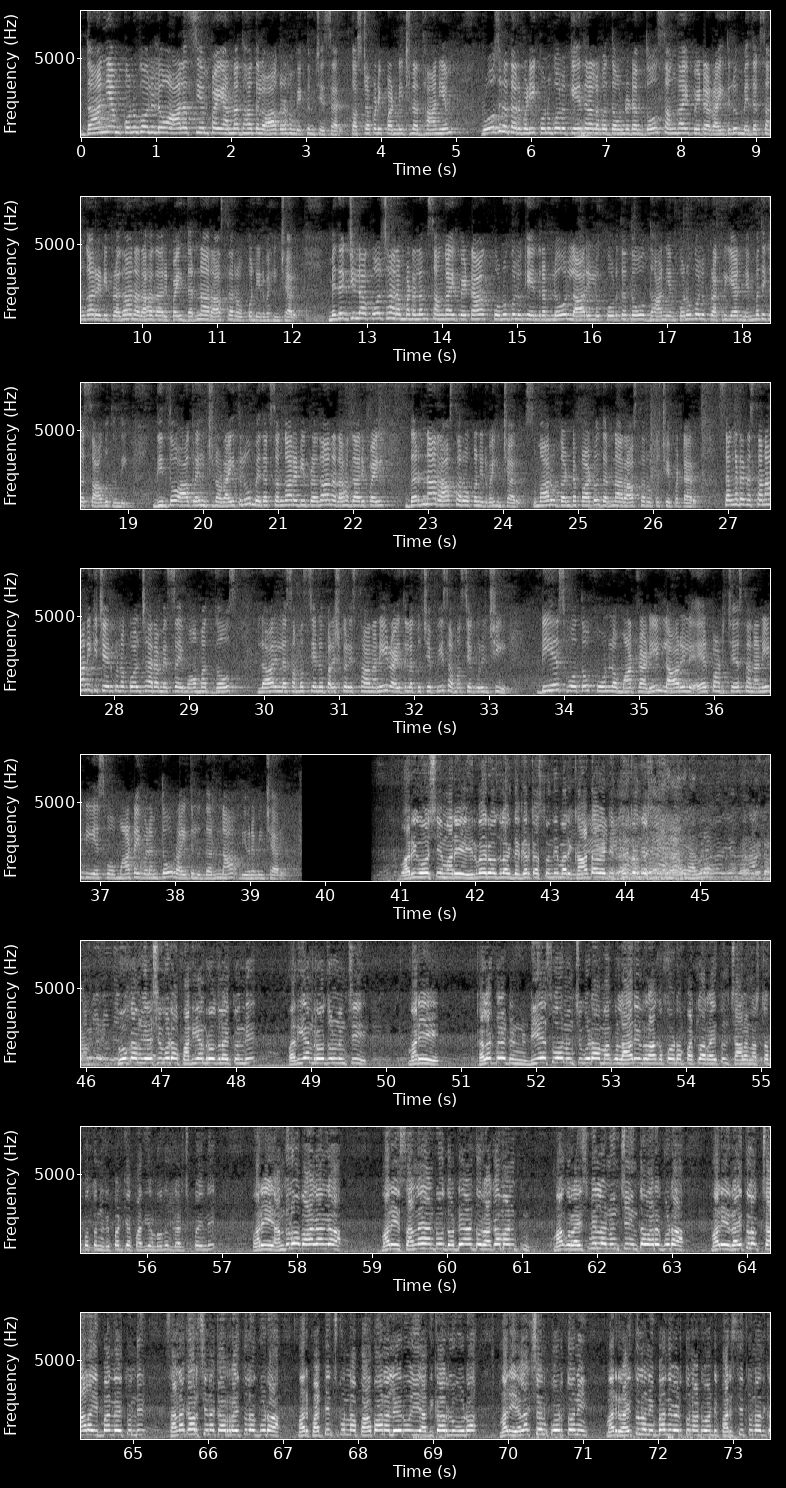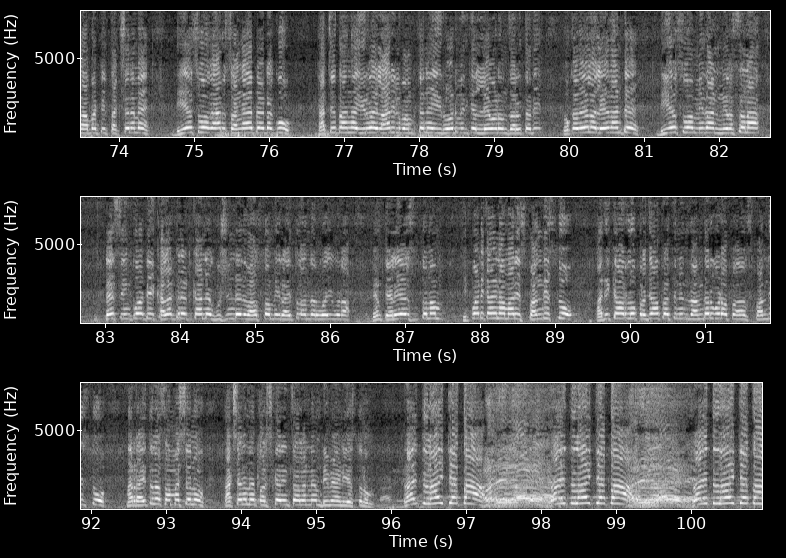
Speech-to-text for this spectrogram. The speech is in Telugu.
ధాన్యం కొనుగోలులో ఆలస్యంపై అన్నదాతలు ఆగ్రహం వ్యక్తం చేశారు. కష్టపడి పండించిన ధాన్యం రోజుల తరబడి కొనుగోలు కేంద్రాల వద్ద ఉండడంతో సంఘాయిపేట రైతులు మెదక్ సంగారెడ్డి ప్రధాన రహదారిపై ధర్నా రాస్తారోకో నిర్వహించారు. మెదక్ జిల్లా కోల్చారం మండలం సంగాయిపేట కొనుగోలు కేంద్రంలో లారీలు కొరతతో ధాన్యం కొనుగోలు ప్రక్రియ నెమ్మదిగా సాగుతుంది. దీంతో ఆగ్రహించిన రైతులు మెదక్ సంగారెడ్డి ప్రధాన రహదారిపై ధర్నా రాస్తారోకో నిర్వహించారు. సుమారు గంట పాటు ధర్నా రాస్తారోకో చేపట్టారు. సంఘటన స్థలానికి చేరుకున్న కోల్చారం ఎస్ఐ మొహమ్మద్ గౌస్ లారీల సమస్యను పరిష్కరిస్తానని రైతులకు చెప్పి సమస్య గురించి డిఎస్ఓతో ఫోన్లో మాట్లాడి లారీలు ఏర్పాటు చేస్తానని డిఎస్ఓ మాట ఇవ్వడంతో రైతులు ధర్నా విరమించారు. వరి కోసి మరి ఇరవై రోజులకు దగ్గరకు వస్తుంది మరి కాటా పెట్టి తూకం చేసి తూకం చేసి కూడా పదిహేను రోజులు అవుతుంది. పదిహేను రోజుల నుంచి మరి కలెక్టరేట్ డిఎస్ఓ నుంచి కూడా మాకు లారీలు రాకపోవడం పట్ల రైతులు చాలా నష్టపోతున్నారు. ఇప్పటికే పదిహేను రోజులు గడిచిపోయింది. మరి అందులో భాగంగా మరి సన్నయ్య అంటూ దొడ్డే అంటూ రకం మాకు రైస్ మిల్ల నుంచి ఇంతవరకు కూడా మరి రైతులకు చాలా ఇబ్బంది అవుతుంది. సన్నకారు చిన్నకారు రైతులకు కూడా మరి పట్టించుకున్న పాపాన లేరు ఈ అధికారులు కూడా. మరి ఎలక్షన్ కోడ్తోని మరి రైతులను ఇబ్బంది పెడుతున్నటువంటి పరిస్థితి ఉన్నది కాబట్టి తక్షణమే డిఎస్ఓ గారు సంగాయపేటకు ఖచ్చితంగా ఇరవై లారీలు పంపితేనే ఈ రోడ్డు మీదకి లేవడం జరుగుతుంది. ఒకవేళ లేదంటే డిఎస్ఓ మీద నిరసన ప్లస్ ఇంకోటి కలెక్టరేట్ కానీ కూర్చుండేది వాస్తవం. మీ రైతులందరూ పోయి కూడా మేము తెలియజేస్తున్నాం. ఇప్పటికైనా మరి స్పందిస్తూ అధికారులు ప్రజాప్రతినిధులు అందరూ కూడా స్పందిస్తూ మరి రైతుల సమస్యను తక్షణమే పరిష్కరించాలని మేము డిమాండ్ చేస్తున్నాం. రైతుల ఐక్యత! రైతుల ఐక్యత! రైతుల ఐక్యత!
